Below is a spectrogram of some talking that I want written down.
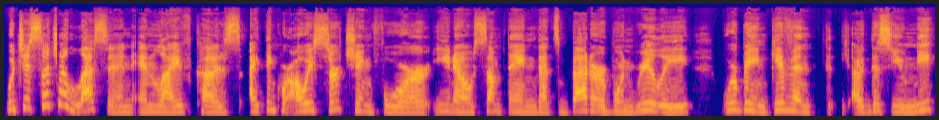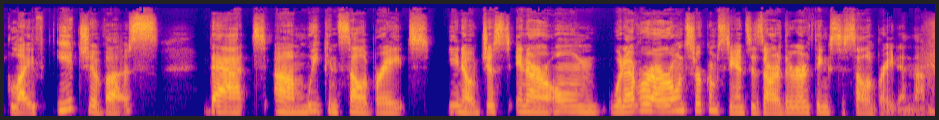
which is such a lesson in life because I think we're always searching for, you know, something that's better when really we're being given th- uh, this unique life, each of us, that um, we can celebrate you know, just in our own, whatever our own circumstances are, there are things to celebrate in them.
